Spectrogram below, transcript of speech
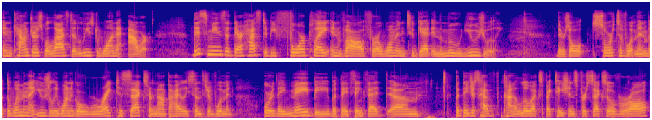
encounters will last at least one hour. This means that there has to be foreplay involved for a woman to get in the mood, usually. There's all sorts of women, but the women that usually want to go right to sex are not the highly sensitive women. Or they may be, but they think that um, but they just have kind of low expectations for sex overall,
